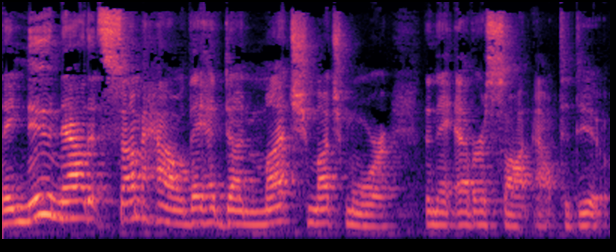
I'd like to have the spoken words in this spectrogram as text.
They knew now that somehow they had done much, much more than they ever sought out to do.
